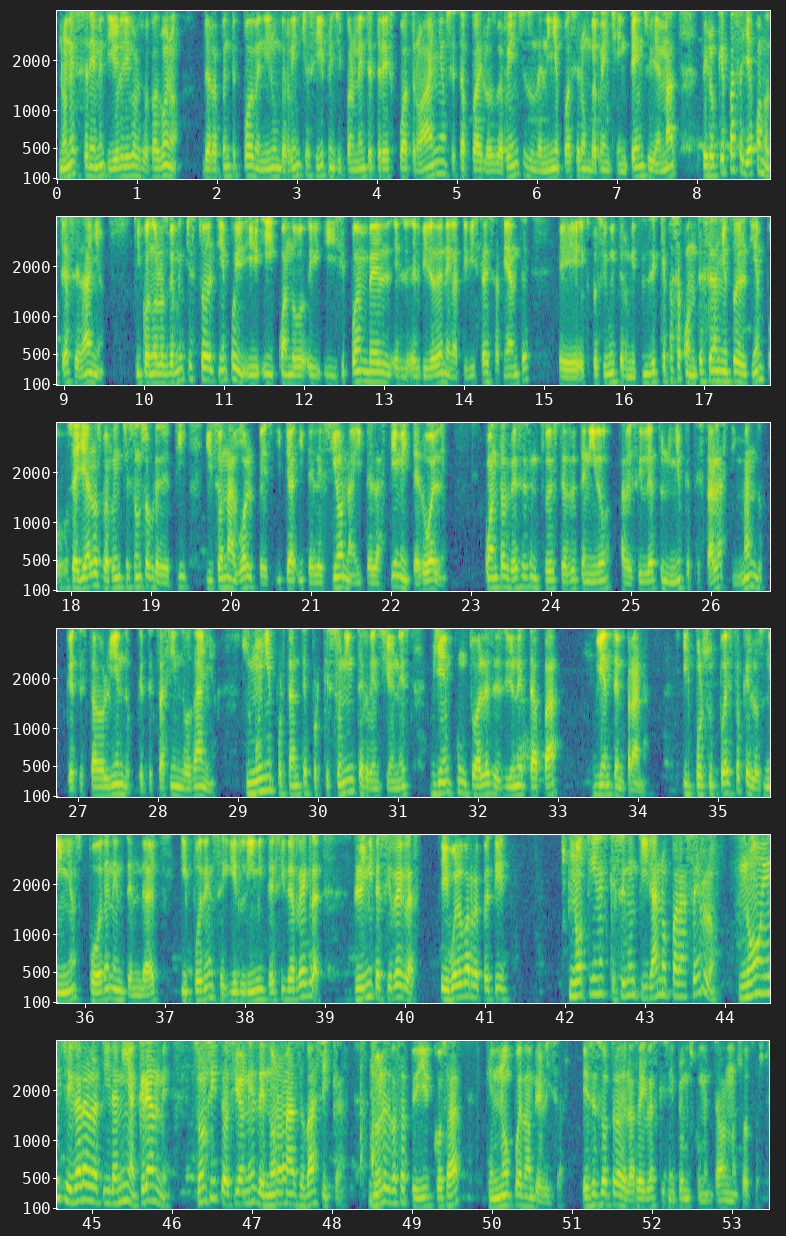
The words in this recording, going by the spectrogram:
no necesariamente, yo le digo a los papás, bueno, de repente puede venir un berrinche, sí, principalmente 3, 4 años, etapa de los berrinches, donde el niño puede hacer un berrinche intenso y demás, pero ¿qué pasa ya cuando te hace daño? Y cuando los berrinches todo el tiempo, y, cuando, y, si pueden ver el, video de negativista desafiante, eh, explosivo intermitente, ¿qué pasa cuando te hace daño todo el tiempo? O sea, ya los berrinches son sobre de ti y son a golpes y te, y te lesiona y te lastima y te duele. ¿Cuántas veces entonces te has detenido a decirle a tu niño que te está lastimando, que te está doliendo, que te está haciendo daño? Es muy importante porque son intervenciones bien puntuales desde una etapa bien temprana. Y por supuesto que los niños pueden entender y pueden seguir límites y de reglas, límites y reglas. Y vuelvo a repetir, no tienes que ser un tirano para hacerlo. No es llegar a la tiranía, créanme, son situaciones de normas básicas. No les vas a pedir cosas que no puedan realizar. Esa es otra de las reglas que siempre hemos comentado nosotros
